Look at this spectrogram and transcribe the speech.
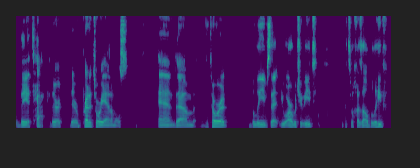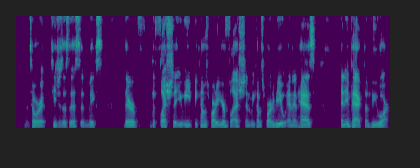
They attack. They're they're predatory animals, and um, the Torah believes that you are what you eat. That's what Chazal believe. The Torah teaches us this. It makes their the flesh that you eat becomes part of your flesh and becomes part of you, and it has an impact on who you are.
